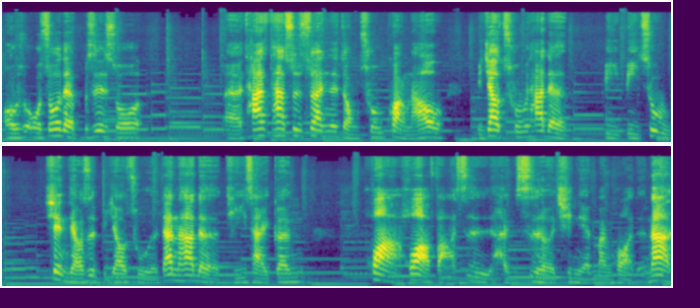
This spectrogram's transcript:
我说我说的不是说，呃，它它是算那种粗犷，然后比较粗，它的笔笔触线条是比较粗的，但它的题材跟画画法是很适合青年漫画的。那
